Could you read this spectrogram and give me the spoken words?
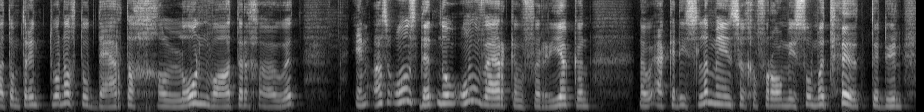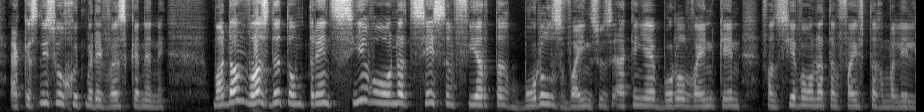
wat omtrent 20 tot 30 gallon water gehou het. En as ons dit nou omwerk en verreken, nou ek het die slim mense gevra om die somme te, te doen. Ek is nie so goed met die wiskunde nie. Maar dan was dit omtrent 746 bottels wyn soos ek en jy 'n bottel wyn ken van 750 ml.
